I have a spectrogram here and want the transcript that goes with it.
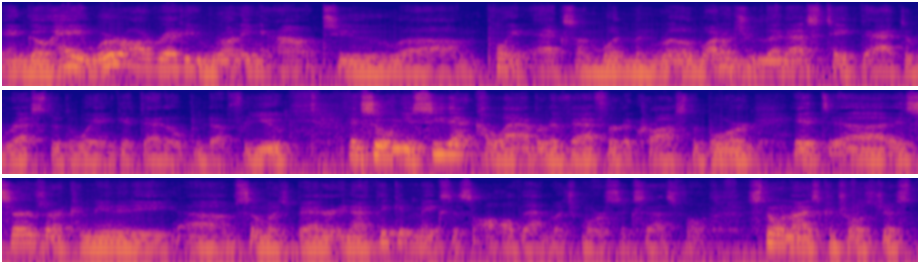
and go, hey, we're already running out to um, point X on Woodman Road. Why don't you mm-hmm. let us take that the rest of the way and get that opened up for you? And so when you see that collaborative effort across the board, it uh, it serves our community um, so much better, and I think it makes us all that much more successful. Snow and ice control is just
